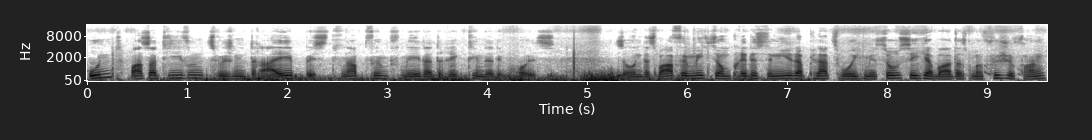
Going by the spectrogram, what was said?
und Wassertiefen zwischen 3 bis knapp 5 Meter direkt hinter dem Holz. So, und das war für mich so ein prädestinierter Platz, wo ich mir so sicher war, dass man Fische fangen.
